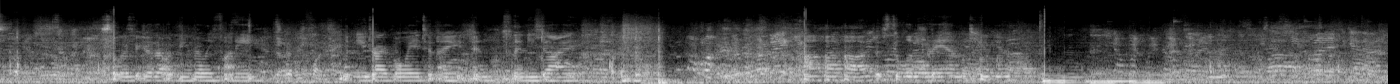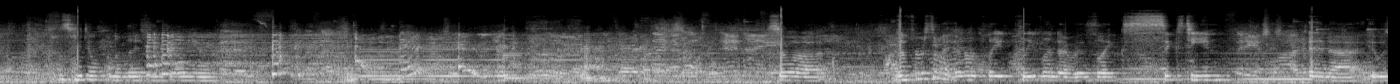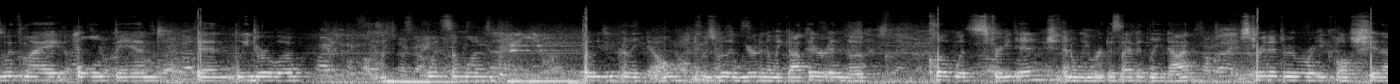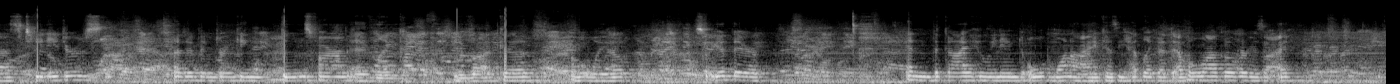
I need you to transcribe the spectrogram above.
hands. So I figured that would be really funny when you drive away tonight and then you die. Ha ha ha, just a little band humor. Because we don't want to let you go. So, uh, the first time I ever played Cleveland, I was like 16, and uh, it was with my old band, and we drove up with someone that we didn't really know. It was really weird, and then we got there, and the club was straight edge, and we were decidedly not. Straight edge, we were what you call shit-ass teenagers that had been drinking Boone's Farm and like vodka the whole way up. So we get there, and the guy who we named Old One Eye because he had like a devil lock over his eye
